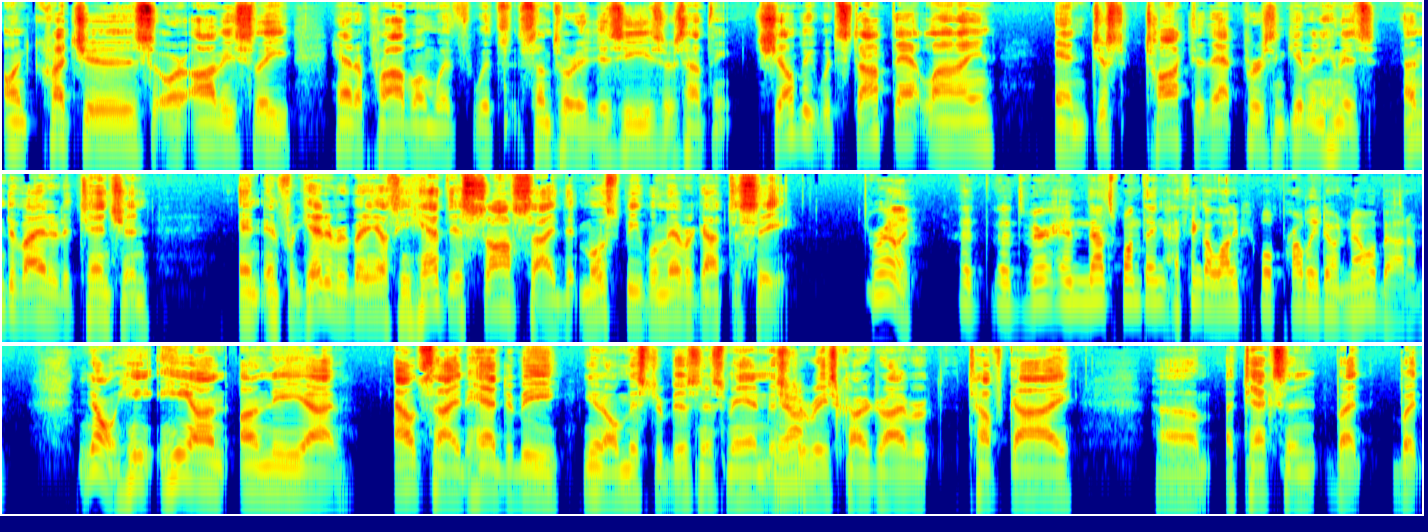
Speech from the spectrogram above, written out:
on crutches or obviously had a problem with, with some sort of disease or something, Shelby would stop that line and just talk to that person, giving him his undivided attention and, and forget everybody else. He had this soft side that most people never got to see. Really? That, that's very, and that's one thing I think a lot of people probably don't know about him. No, he, he on, on the, uh, outside had to be, you know, Mr. Businessman, Mr. Yeah. Race Car Driver, tough guy, um, a Texan, but, but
